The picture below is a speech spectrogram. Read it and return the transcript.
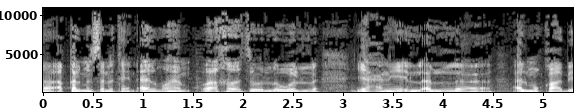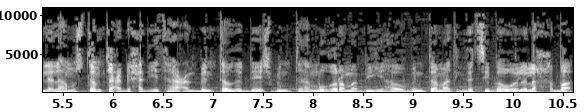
أقل من سنتين. المهم وأخذت الأول يعني المقابلة لها مستمتعة بحديثها عن بنتها وقد إيش بنتها مغرمة بيها وبنتها ما تقدر تسيبها ولا لحظة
